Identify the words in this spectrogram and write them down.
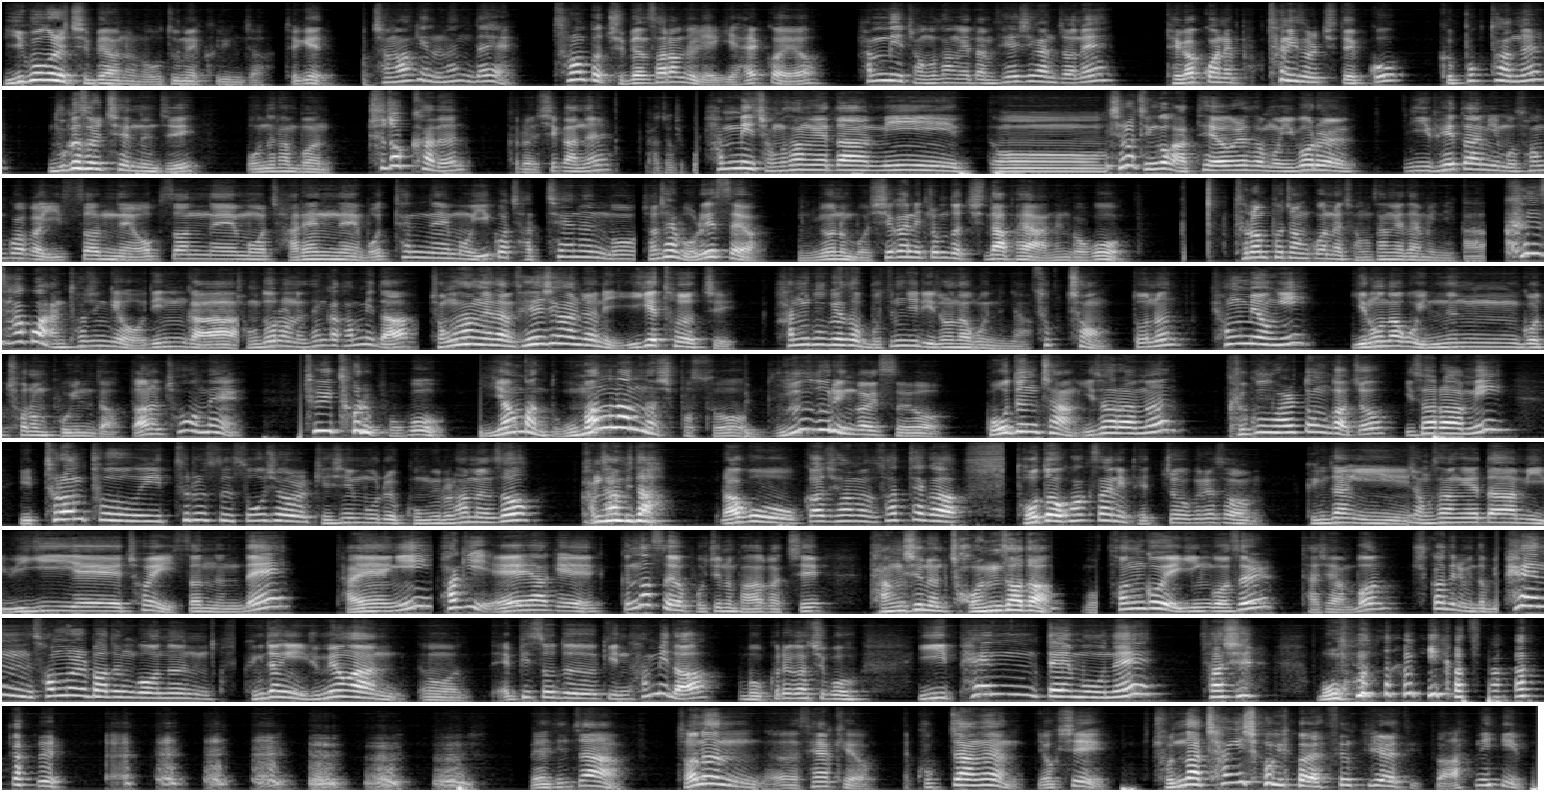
미국을 지배하는 어둠의 그림자. 되게 거창하기는 한데 트럼프 주변 사람들 얘기할 거예요. 한미 정상회담 3시간 전에 백악관에 폭탄이 설치됐고 그 폭탄을 누가 설치했는지 오늘 한번 추적하는 그런 시간을 가졌고 한미 정상회담이 어 치러진 것 같아요. 그래서 뭐 이거를 이 회담이 뭐 성과가 있었네, 없었네, 뭐 잘했네, 못했네, 뭐 이거 자체는 뭐 전 잘 모르겠어요. 이거는 뭐 시간이 좀 더 지나봐야 아는 거고 트럼프 정권의 정상회담이니까 큰 사고 안 터진 게 어딘가 정도로는 생각합니다. 정상회담 3시간 전에 이게 터졌지. 한국에서 무슨 일이 일어나고 있느냐. 숙청 또는 혁명이 일어나고 있는 것처럼 보인다. 나는 처음에 트위터를 보고 이 양반 노망났나 싶었어. 무슨 소린가 했어요. 고든창 이 사람은 극우 활동가죠. 이 사람이 이 트럼프의 트루스 소셜 게시물을 공유를 하면서 감사합니다. 라고까지 하면서 사태가 더더욱 확산이 됐죠. 그래서 굉장히 정상회담이 위기에 처해 있었는데 다행히 화기애애하게 끝났어요. 보시는 바와 같이 당신은 전사다. 뭐 선거에 이긴 것을 다시 한번 축하드립니다. 팬 선물 받은 거는 굉장히 유명한 어, 에피소드긴 합니다. 뭐 그래가지고 이 팬 때문에 사실 모나미가 상한가를 네 진짜 저는 어, 생각해요. 국장은 역시 존나 창의적이어야 승리를 할수 있어. 아니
